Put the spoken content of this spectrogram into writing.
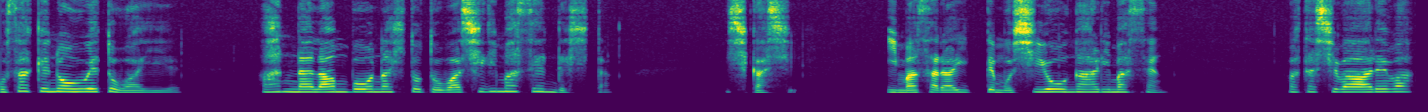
お酒の上とはいえあんな乱暴な人とは知りませんでした」しかし今更言ってもしようがありません。私はあれは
